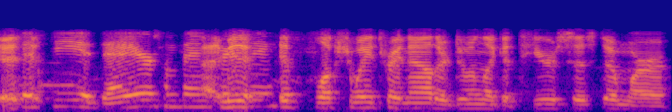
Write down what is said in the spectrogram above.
It, it, a day or something I mean, it, it fluctuates right now. They're doing like a tier system where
